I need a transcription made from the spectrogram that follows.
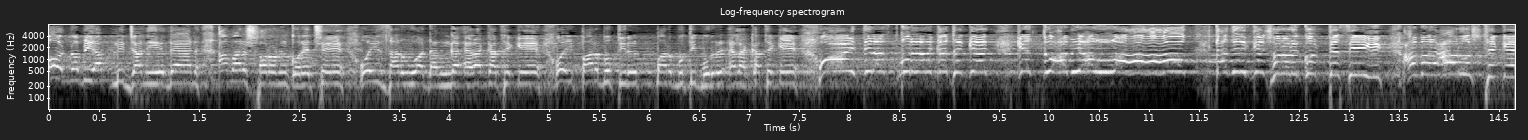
ও নবী, আপনি জানিয়ে দেন, আমার স্মরণ করেছে ওই ঝারুয়া ডাঙ্গা এলাকা থেকে, ওই পার্বতীর, পার্বতীপুরের এলাকা থেকে, ওই দিনাজপুরের এলাকা থেকে। কিন্তু আমি আল্লাহ তাদেরকে স্মরণ করতেছি আমার আরশ থেকে,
